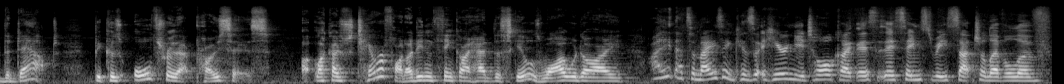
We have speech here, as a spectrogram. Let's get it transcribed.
the doubt because all through that process, like I was terrified. I didn't think I had the skills. Why would I? I think that's amazing because hearing you talk, like there seems to be such a level of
